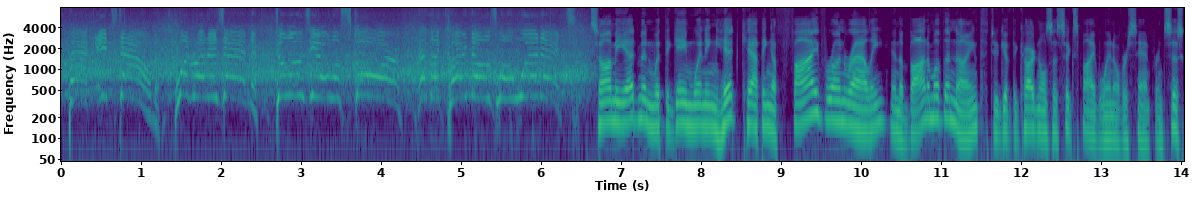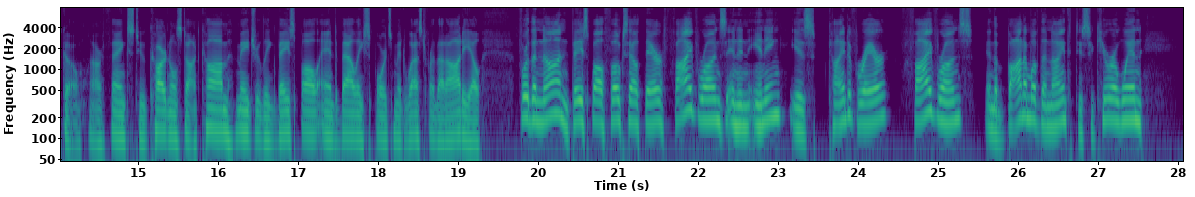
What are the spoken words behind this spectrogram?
down. One run is in. Will score, and the Cardinals will win it. Tommy Edman with the game winning hit, capping a five run rally in the bottom of the ninth to give the Cardinals a 6 5 win over San Francisco. Our thanks to Cardinals.com, Major League Baseball, and Bally Sports Midwest for that audio. For the non baseball folks out there, five runs in an inning is kind of rare. Five runs in the bottom of the ninth to secure a win,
